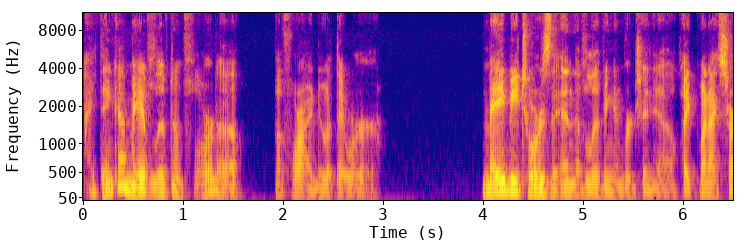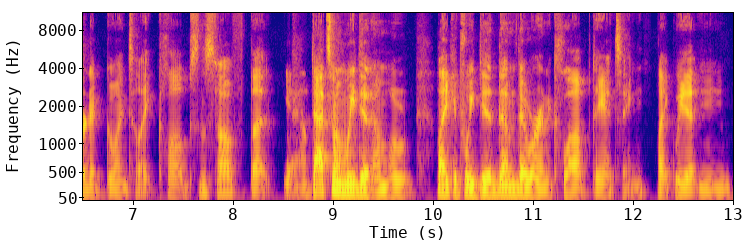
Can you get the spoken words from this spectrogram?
I think I may have lived in Florida before I knew what they were. Maybe towards the end of living in Virginia, like when I started going to like clubs and stuff. But Yeah. that's when we did them. We- Like if we did them, they were in a club dancing. Like we didn't,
